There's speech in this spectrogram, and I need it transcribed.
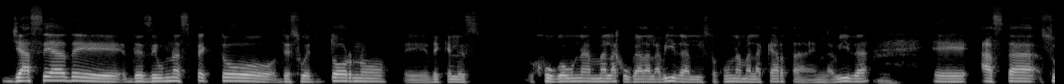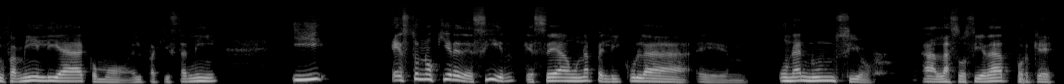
ya sea de, desde un aspecto de su entorno, eh, de que les jugó una mala jugada a la vida, les tocó una mala carta en la vida, mm. eh, hasta su familia, como el pakistaní. Y esto no quiere decir que sea una película, un anuncio a la sociedad, porque,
